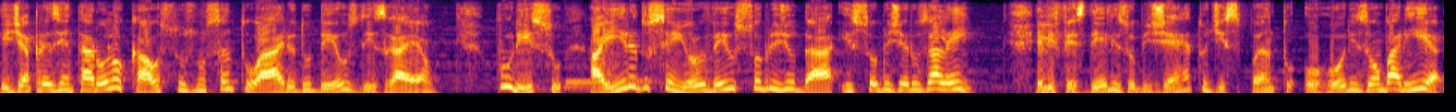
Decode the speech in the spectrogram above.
e de apresentar holocaustos no santuário do Deus de Israel. Por isso, a ira do Senhor veio sobre Judá e sobre Jerusalém. Ele fez deles objeto de espanto, horror e zombaria,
